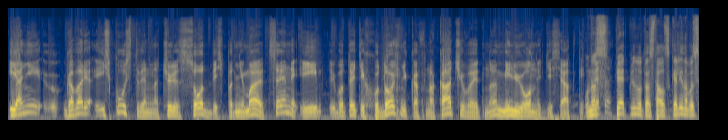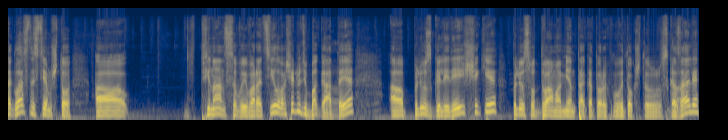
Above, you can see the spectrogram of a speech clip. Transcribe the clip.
и они, э, говоря искусственно, через сотбись поднимают цены, и, и вот этих художников накачивают на миллионы десятки. У нас Это- пять минут осталось. Галина, вы согласны с тем, что а, финансовые воротилы, вообще люди богатые, а, плюс галерейщики, плюс вот два момента, о которых вы только что сказали,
